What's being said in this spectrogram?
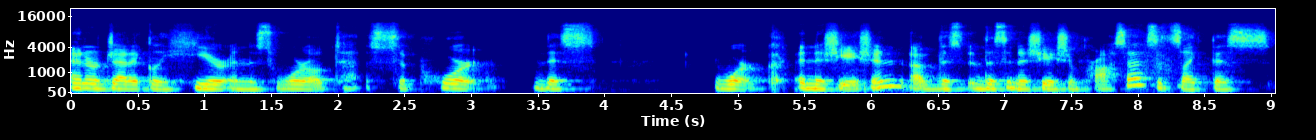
energetically here in this world to support this work initiation of this this initiation process. It's like this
